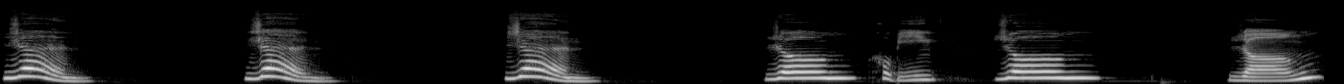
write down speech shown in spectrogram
任，任，任，扔，后鼻音。扔，仍，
